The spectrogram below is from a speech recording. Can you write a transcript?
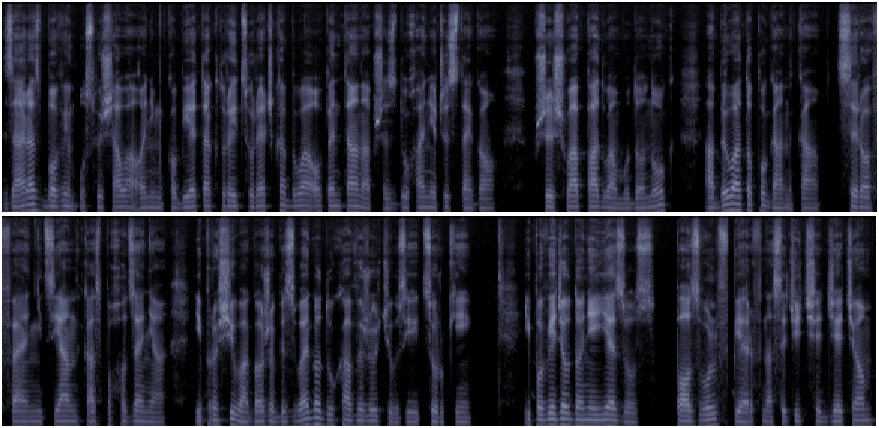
Zaraz bowiem usłyszała o nim kobieta, której córeczka była opętana przez ducha nieczystego. Przyszła, padła mu do nóg, a była to poganka, syrofenicjanka z pochodzenia, i prosiła go, żeby złego ducha wyrzucił z jej córki. I powiedział do niej Jezus: Pozwól wpierw nasycić się dzieciom,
